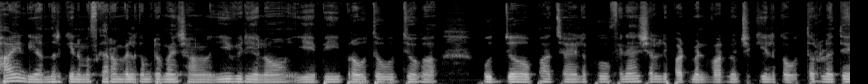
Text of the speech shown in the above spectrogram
హాయ్ అండి. అందరికీ నమస్కారం. Welcome to my channel. ఈ వీడియోలో ఏపీ ప్రభుత్వ ఉద్యోగ ఉద్యోగోపాధ్యాయులకు ఫైనాన్షియల్ డిపార్ట్మెంట్ వారి నుంచి కీలక ఉత్తర్వులైతే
